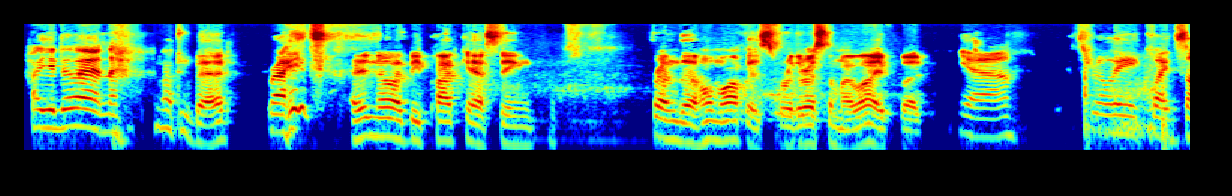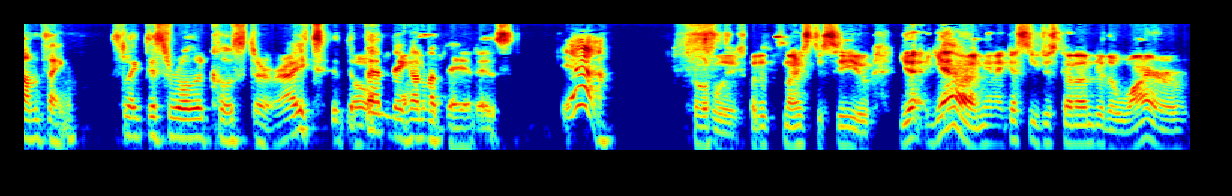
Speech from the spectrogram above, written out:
How you doing? Not too bad. Right? I didn't know I'd be podcasting from the home office for the rest of my life, but Yeah. It's really quite something. It's like this roller coaster, right? Oh, Depending on what day it is. Yeah. totally. But it's nice to see you. Yeah, yeah. I mean, I guess you just got under the wire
